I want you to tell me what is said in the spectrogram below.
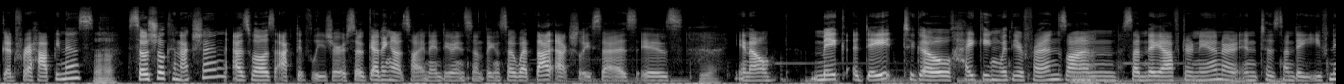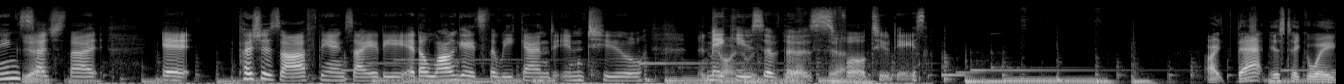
good for happiness, Uh-huh. social connection, as well as active leisure. So getting outside and doing something. So what that actually says is, you know, make a date to go hiking with your friends on Sunday afternoon or into Sunday evening Mm-hmm. Yeah. such that it pushes off the anxiety, it elongates the weekend into make use of Yeah, those yeah. full two days. All right, that is takeaway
